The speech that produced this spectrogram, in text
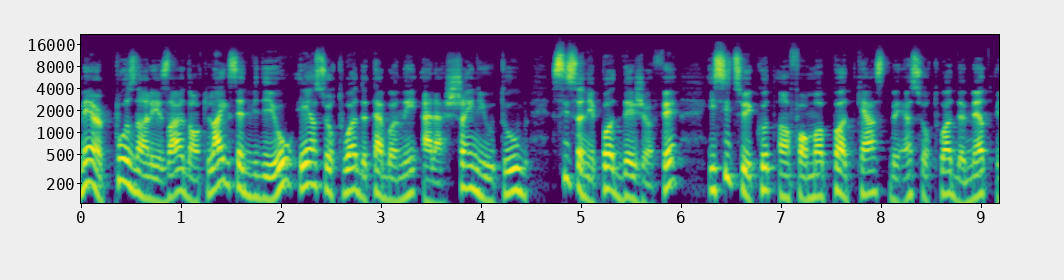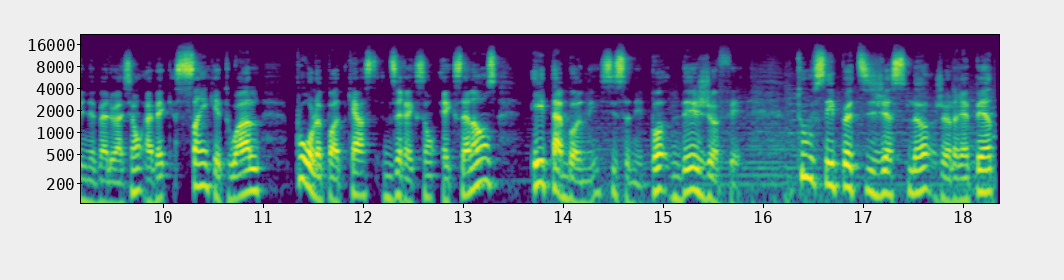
mets un pouce dans les airs. Donc, like cette vidéo et assure-toi de t'abonner à la chaîne YouTube si ce n'est pas déjà fait. Et si tu écoutes en format podcast, ben, assure-toi de mettre une évaluation avec 5 étoiles pour le podcast Direction Excellence et t'abonner si ce n'est pas déjà fait tous ces petits gestes-là, je le répète,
